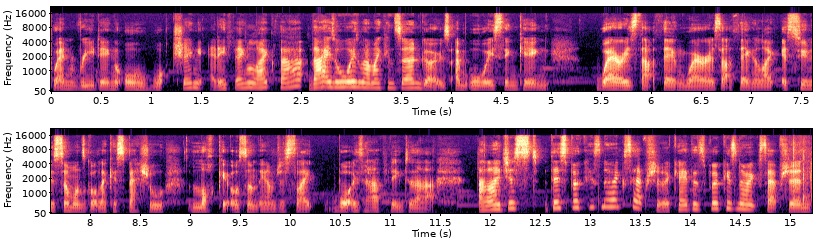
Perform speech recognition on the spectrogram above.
when reading or watching anything like that. That is always where my concern goes. I'm always thinking, where is that thing? Where is that thing? And like as soon as someone's got like a special locket or something, I'm just like, what is happening to that? And I just, this book is no exception, okay? This book is no exception.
